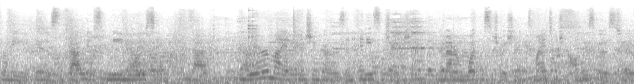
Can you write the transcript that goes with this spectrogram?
for me, is the fact is me noticing that where my attention goes in any situation, no matter what the situation is, my attention always goes to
